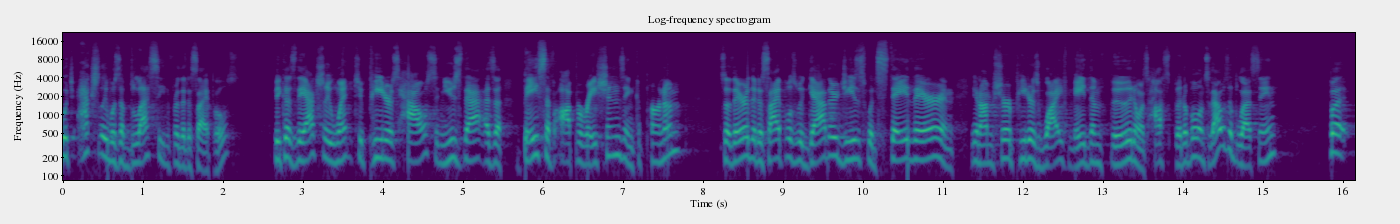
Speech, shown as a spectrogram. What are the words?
which actually was a blessing for the disciples because they actually went to Peter's house and used that as a base of operations in Capernaum. So there the disciples would gather, Jesus would stay there, and you know, I'm sure Peter's wife made them food and was hospitable, and so that was a blessing. But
